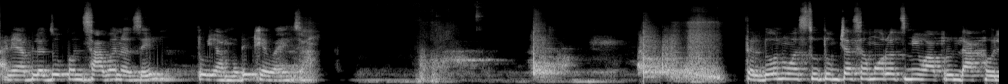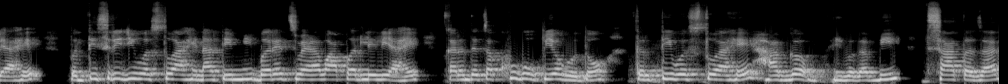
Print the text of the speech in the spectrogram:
आणि आपला जो पण साबण असेल तो यामध्ये ठेवायचा. तर दोन वस्तू तुमच्या समोरच मी वापरून दाखवल्या आहेत. पण तिसरी जी वस्तू आहे ना ती मी बरेच वेळा वापरलेली आहे. कारण त्याचा खूप उपयोग होतो. तर ती वस्तू आहे हा गम. हे बघा बी सात हजार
